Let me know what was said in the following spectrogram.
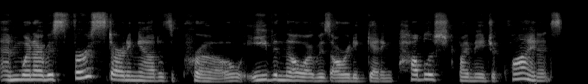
And when I was first starting out as a pro, even though I was already getting published by major clients,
